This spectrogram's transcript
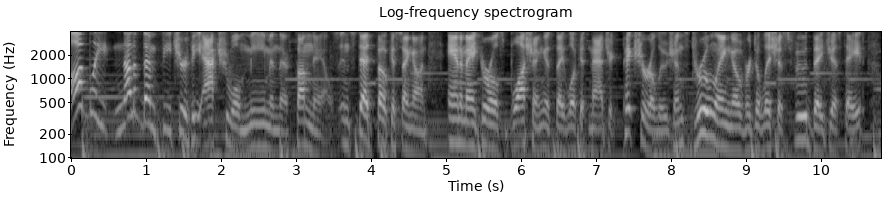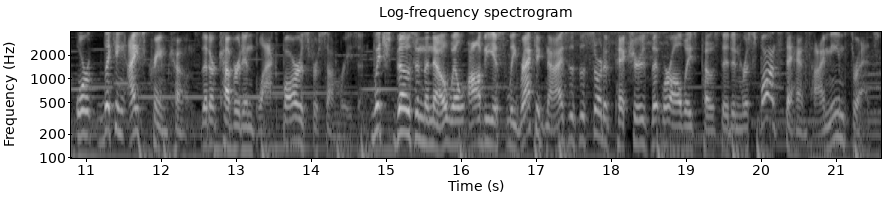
Oddly, none of them feature the actual meme in their thumbnails, instead focusing on anime girls blushing as they look at magic picture illusions, drooling over delicious food they just ate, or licking ice cream cones that are covered in black bars for some reason. Which those in the know will obviously recognize as the sort of pictures that were always posted in response to hentai meme threads.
